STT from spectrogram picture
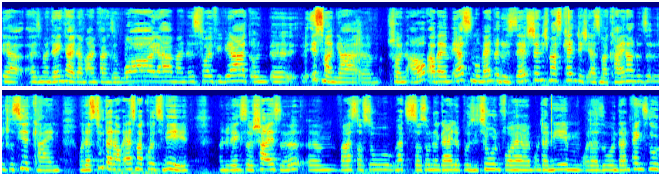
Ja, also man denkt halt am Anfang so, wow, ja, man ist voll viel wert und äh, ist man ja ähm, schon auch. Aber im ersten Moment, wenn du dich selbstständig machst, kennt dich erstmal keiner und es interessiert keinen. Und das tut dann auch erstmal kurz weh. Und du denkst so, scheiße, ähm, war es doch so, hattest doch so eine geile Position vorher im Unternehmen oder so. Und dann fängst du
